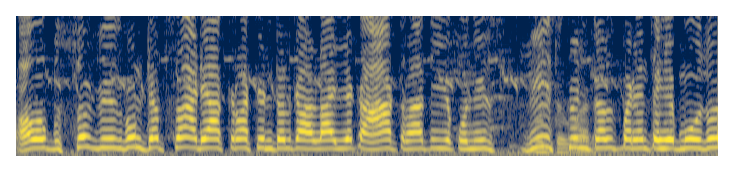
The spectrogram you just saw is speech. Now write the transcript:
अहो सव्वीस गुंठ्यात साडे अकरा क्विंटल काढला एक अकरा ते एकोणीस वीस क्विंटल पर्यंत हे मोजून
